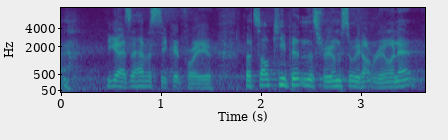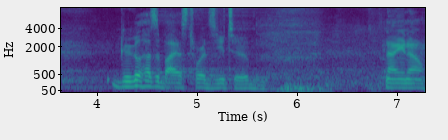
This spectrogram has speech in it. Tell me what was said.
you guys, I have a secret for you. Let's all keep it in this room so we don't ruin it. Google has a bias towards YouTube. Now you know.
